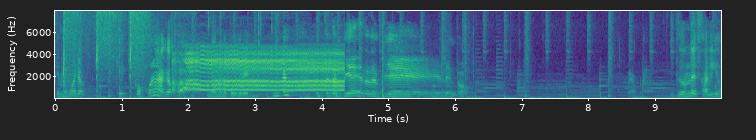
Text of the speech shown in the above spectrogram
que me muero. ¿Qué cojones acabo? No me lo puedo creer. Este de pie, este lento. ¿De dónde he salido?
